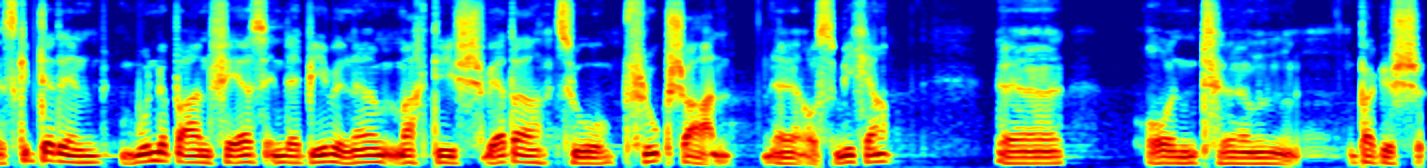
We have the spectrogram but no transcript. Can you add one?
es gibt ja den wunderbaren Vers in der Bibel, ne? macht die Schwerter zu Pflugscharen äh, aus Micha. Äh, und ähm, praktisch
